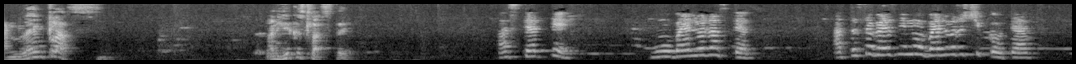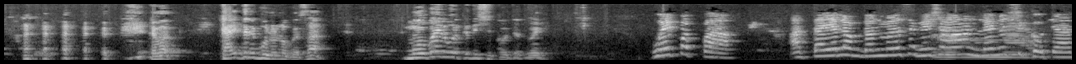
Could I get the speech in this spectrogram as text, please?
ऑनलाईन क्लास आणि हे कसलं असतंय? असतात ते. मोबाईलवर असतात आता सगळ्यांनी मोबाईलवरच शिकवतात हे बघ काहीतरी बोलू नकोस हा. मोबाईलवर कधी शिकवतात वय? होय पप्पा आता या लॉकडाऊन मुळे सगळी शाळा ऑनलाईनच शिकवतात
